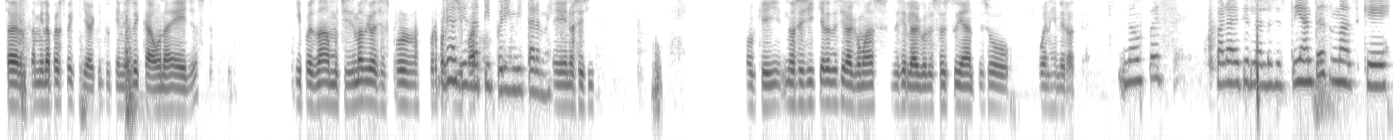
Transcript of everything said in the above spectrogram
saber también la perspectiva que tú tienes de cada una de ellas. Y pues nada, muchísimas gracias por, por Gracias participar. a ti por invitarme. Eh, no sé si, ok, no sé si quieres decir algo más, decirle algo a los estudiantes o, o en general. No, pues para decirle a los estudiantes más que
